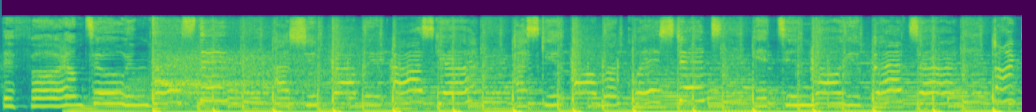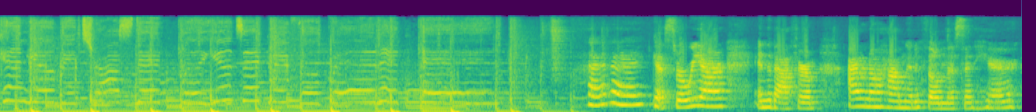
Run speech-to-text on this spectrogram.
Before I'm too invested, I should probably ask you, ask you all my questions, get to know you better. Granted? Hey, guess where we are? In the bathroom. I don't know how I'm going to film this in here.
